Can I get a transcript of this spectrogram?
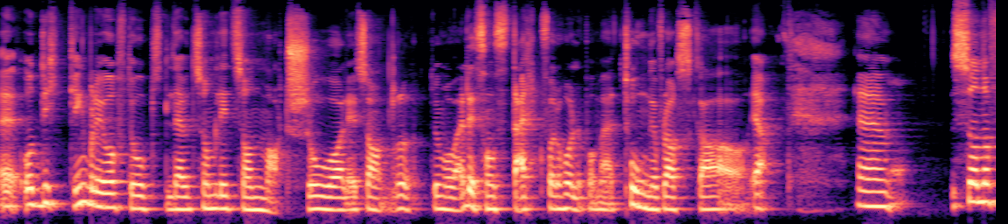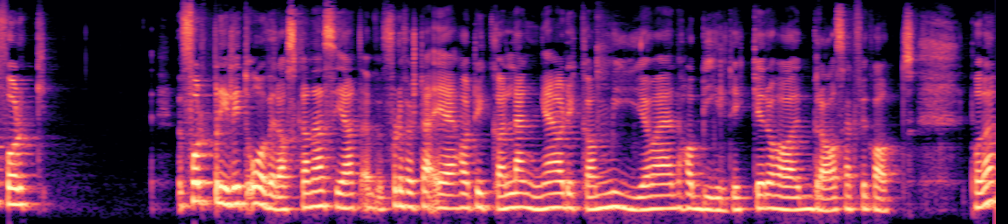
Eh, og dykking blir jo ofte opplevd som litt sånn macho og litt sånn Du må være litt sånn sterk for å holde på med tunge flasker. Ja. Eh, så når folk Folk blir litt overraska når jeg sier at for det første jeg har dykka lenge, jeg har dykka mye, og jeg er habildykker og har bra sertifikat på det.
